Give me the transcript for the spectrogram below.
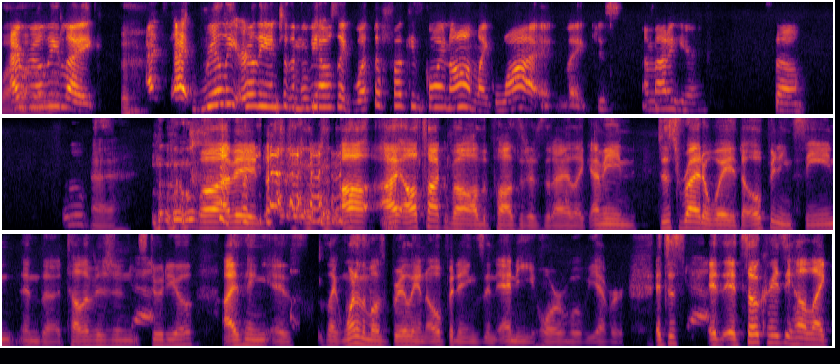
I really like. At, at really early into the movie, I was like, "What the fuck is going on? Like, why? Like, just I'm out of here." So, oops. Uh, well, I mean, I'll I, I'll talk about all the positives that I like. I mean, just right away, the opening scene in the television studio, I think is like one of the most brilliant openings in any horror movie ever. It's just it, it's so crazy how like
